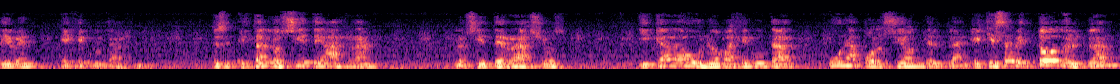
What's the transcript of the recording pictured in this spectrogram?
deben ejecutar. Entonces están los siete asram, los siete rayos, y cada uno va a ejecutar una porción del plan. El que sabe todo el plan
